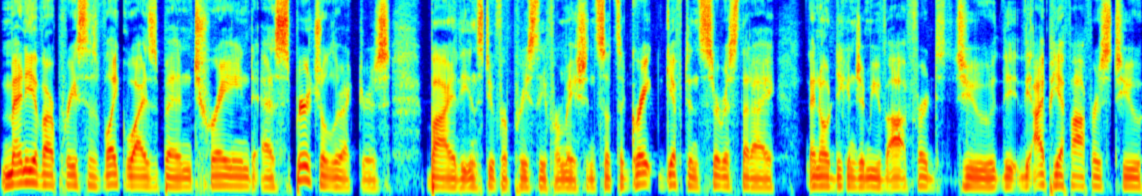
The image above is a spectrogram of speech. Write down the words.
Many of our priests have likewise been trained as spiritual directors by the Institute for Priestly Formation. So it's a great gift and service that I I know Deacon Jim you've offered to the, the IPF offers to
